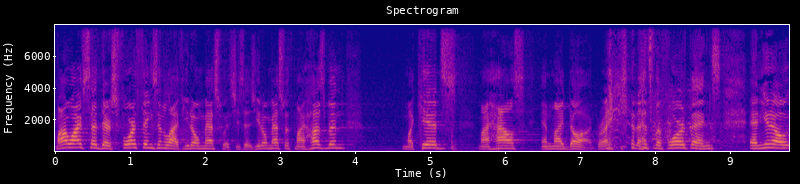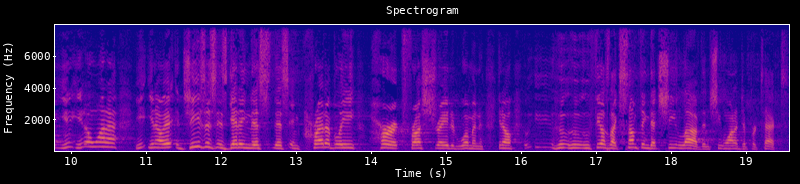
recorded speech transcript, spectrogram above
My wife said there's four things in life you don't mess with. She says, You don't mess with my husband, my kids, my house, and my dog, right? That's the four things. And you know, you, you don't want to, you, you, know, it, Jesus is getting this, this incredibly hurt, frustrated woman, you know, who, who, who feels like something that she loved and she wanted to protect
